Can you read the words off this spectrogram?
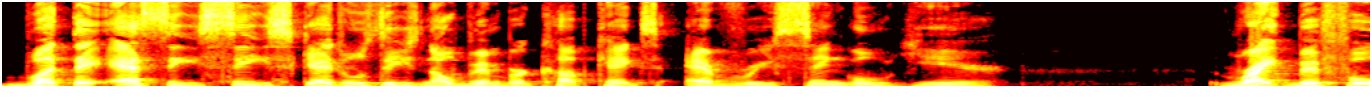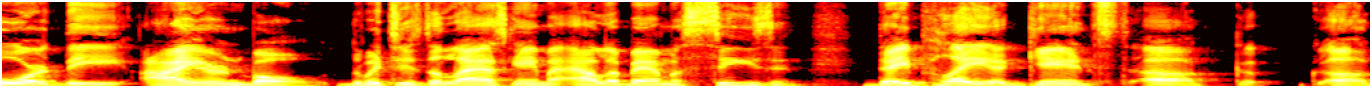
but the SEC schedules these November cupcakes every single year. Right before the Iron Bowl, which is the last game of Alabama season, they play against uh, uh,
